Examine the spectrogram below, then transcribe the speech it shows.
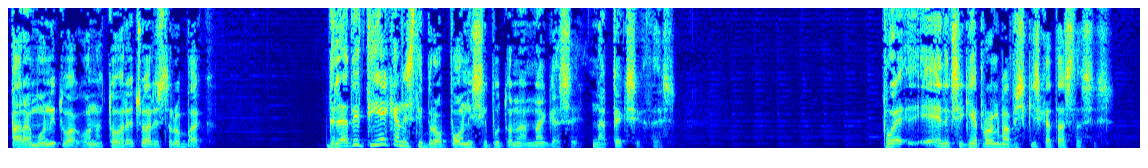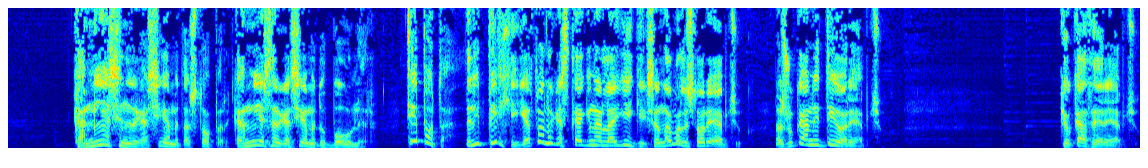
παραμονή του αγώνα, το Ρέτσο αριστερό μπακ. Δηλαδή τι έκανε στην προπόνηση που τον ανάγκασε να παίξει χθες; Που έδειξε και πρόβλημα φυσικής κατάστασης. Καμία συνεργασία με τα στόπερ. Καμία συνεργασία με τον μπόουλερ. Τίποτα. Δεν υπήρχε. Γι' αυτό αναγκαστικά έγινε αλλαγή και ξανά βάλε το Ρέαπτσουκ. Να σου κάνει τι ο Ρέαπτσουκ. Και ο κάθε Ρέαπτσουκ.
